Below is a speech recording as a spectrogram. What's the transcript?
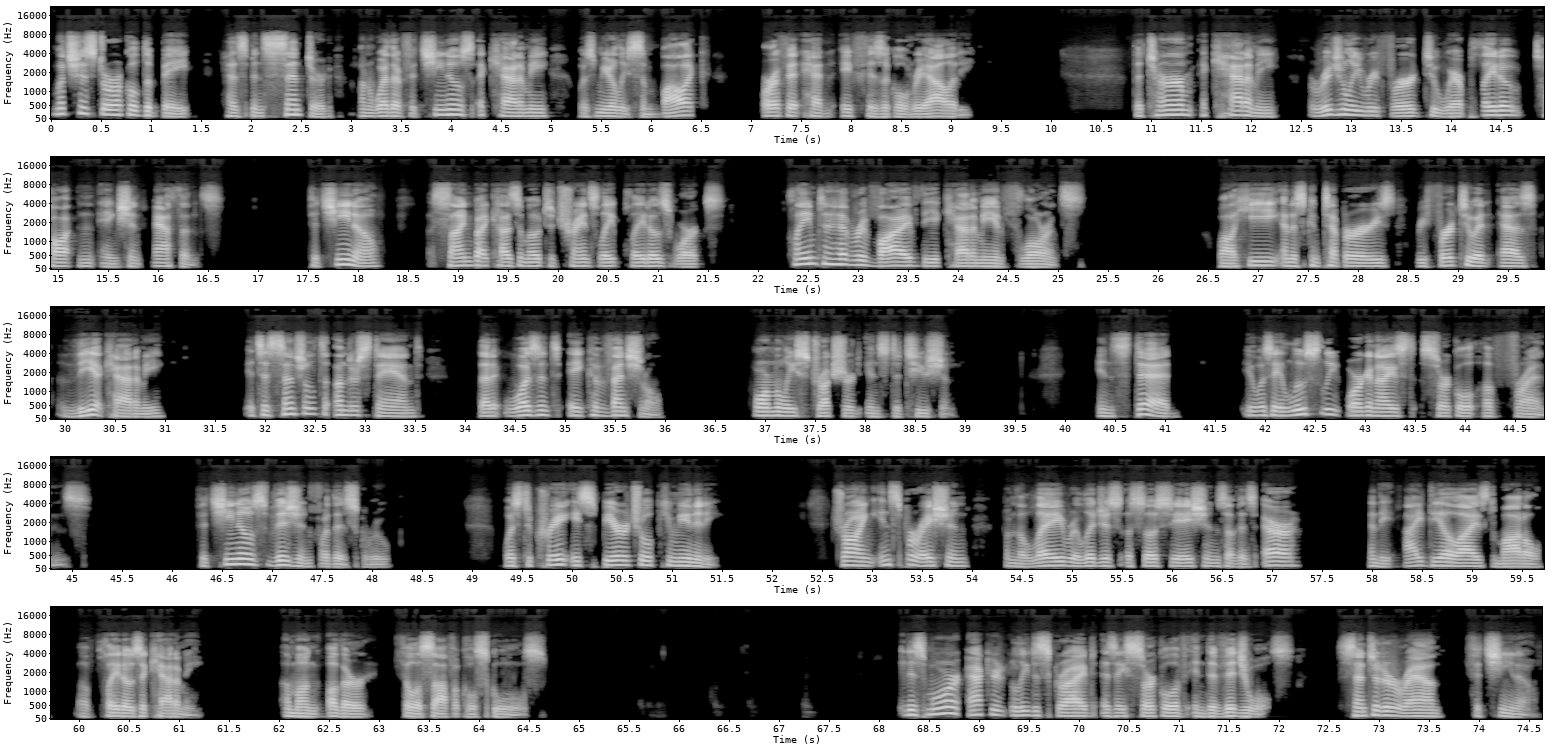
Much historical debate has been centered on whether Ficino's academy was merely symbolic or if it had a physical reality. The term academy originally referred to where Plato taught in ancient Athens. Ficino, assigned by Cosimo to translate Plato's works, claimed to have revived the academy in Florence. While he and his contemporaries referred to it as the academy, it's essential to understand that it wasn't a conventional, formally structured institution. Instead, it was a loosely organized circle of friends. Ficino's vision for this group was to create a spiritual community, drawing inspiration from the lay religious associations of his era and the idealized model of Plato's Academy, among other philosophical schools. It is more accurately described as a circle of individuals centered around Ficino.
